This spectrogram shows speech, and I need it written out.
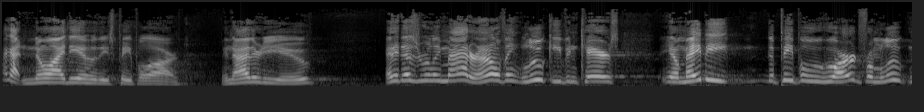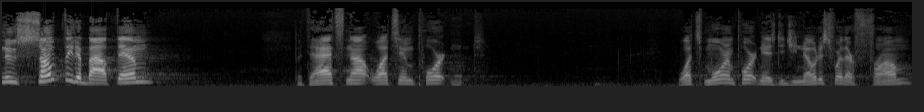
I got no idea who these people are, and neither do you. And it doesn't really matter. I don't think Luke even cares. You know, maybe the people who heard from Luke knew something about them, but that's not what's important. What's more important is did you notice where they're from?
